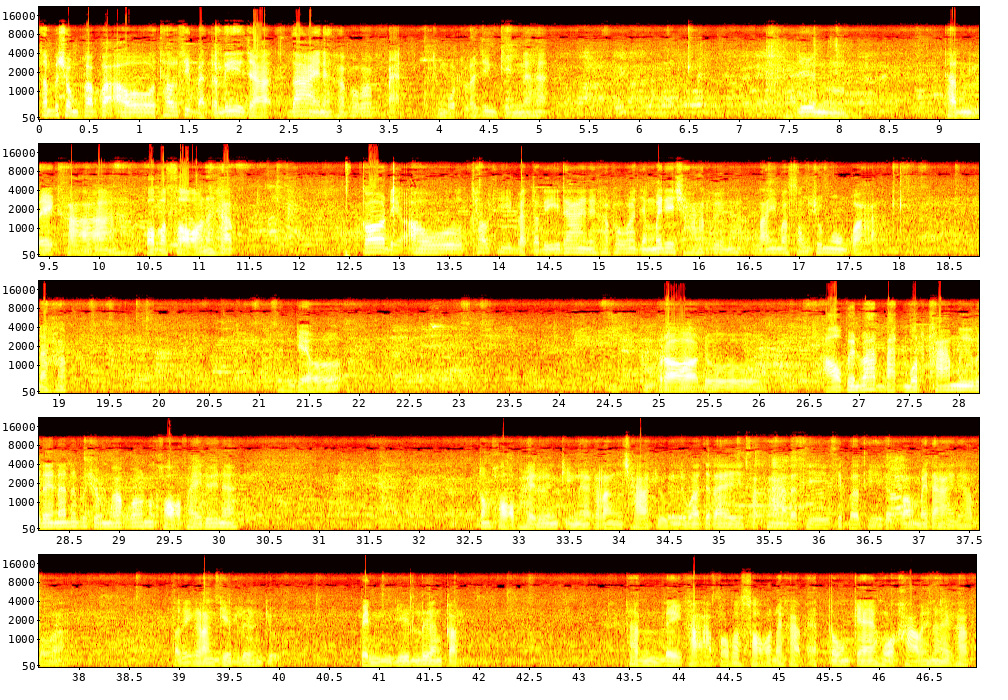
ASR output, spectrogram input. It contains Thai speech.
ท่านผู้ชมครับก็เอาเท่าที่แบตเตอรี่จะได้นะครับ เพราะว่าแบตจะหมดแล้วจริงๆนะฮะยื่นท่านเลขาปปสนะครับ ก็เดี๋ยวเอาเท่าที่แบตเตอรี่ได้นะครับ เพราะว่ายังไม่ได้ชาร์จเลยนะไลฟ์มาสองชั่วโมงกว่านะครับ เดี๋ยว รอดู เอาเป็นว่าแบตหมดค้ามือไปเลยนะท่านผู้ชมครับก็ต้องขออภัยด้วยนะ ต้องขออภัยด้วยจริงๆนะกำลังชาร์จอยู่นึกว่าจะได้สักห้านาทีสิบนาทีแต่ก็ไม่ได้นะครับ เพราะว่า ตอนนี้กำลังยื่นเรื่องอยู่ เป็นยื่นเรื่องกับท่านเลขาปปสนะครับแอดตรงแก้หัวข่าวให้หน่อยครับ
